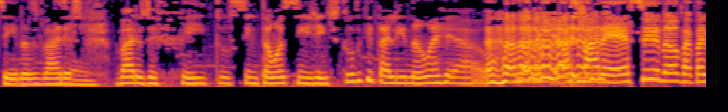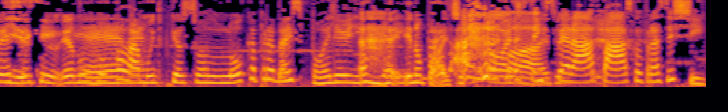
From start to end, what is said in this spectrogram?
cenas, várias, Sim. vários efeitos. Então, assim, gente, tudo que tá ali não é real. Mas parece, não, vai parecer Isso, que eu não é, vou falar né? muito, porque eu sou louca pra dar spoiler. E, e aí E não pode. Pode, tem que esperar a Páscoa para assistir.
